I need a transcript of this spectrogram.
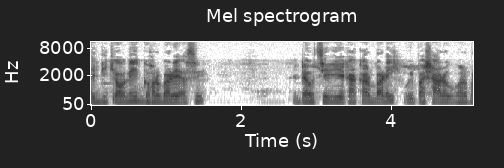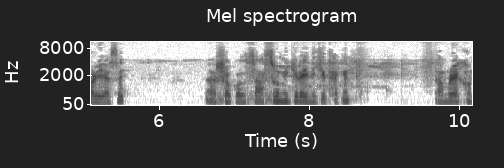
এইদিকে অনেক ঘর বাড়ি আছে। এটা হচ্ছে গিয়ে কাকার বাড়ি, ওই পাশে আরও ঘর বাড়ি আছে সকল চা শ্রমিকেরা এইদিকে থাকেন। আমরা এখন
